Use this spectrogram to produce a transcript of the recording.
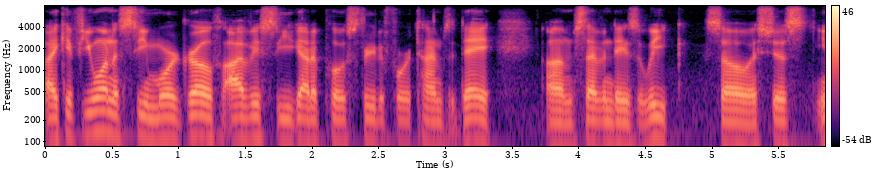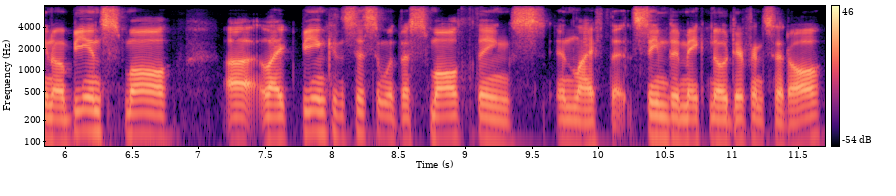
Like if you want to see more growth, obviously you got to post three to four times a day, um, seven days a week. So it's just, you know, being small, uh, like being consistent with the small things in life that seem to make no difference at all,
